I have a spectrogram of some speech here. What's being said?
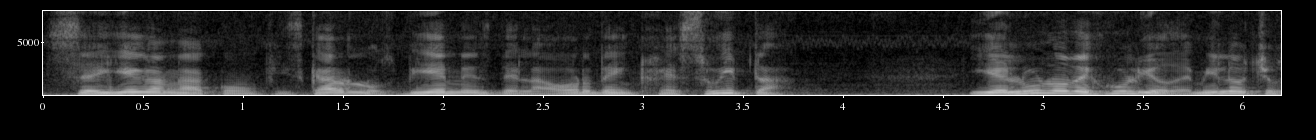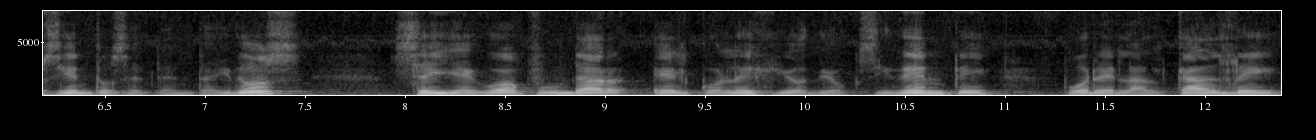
se llegan a confiscar los bienes de la orden jesuita. Y el 1 de julio de 1872 se llegó a fundar el Colegio de Occidente por el alcalde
